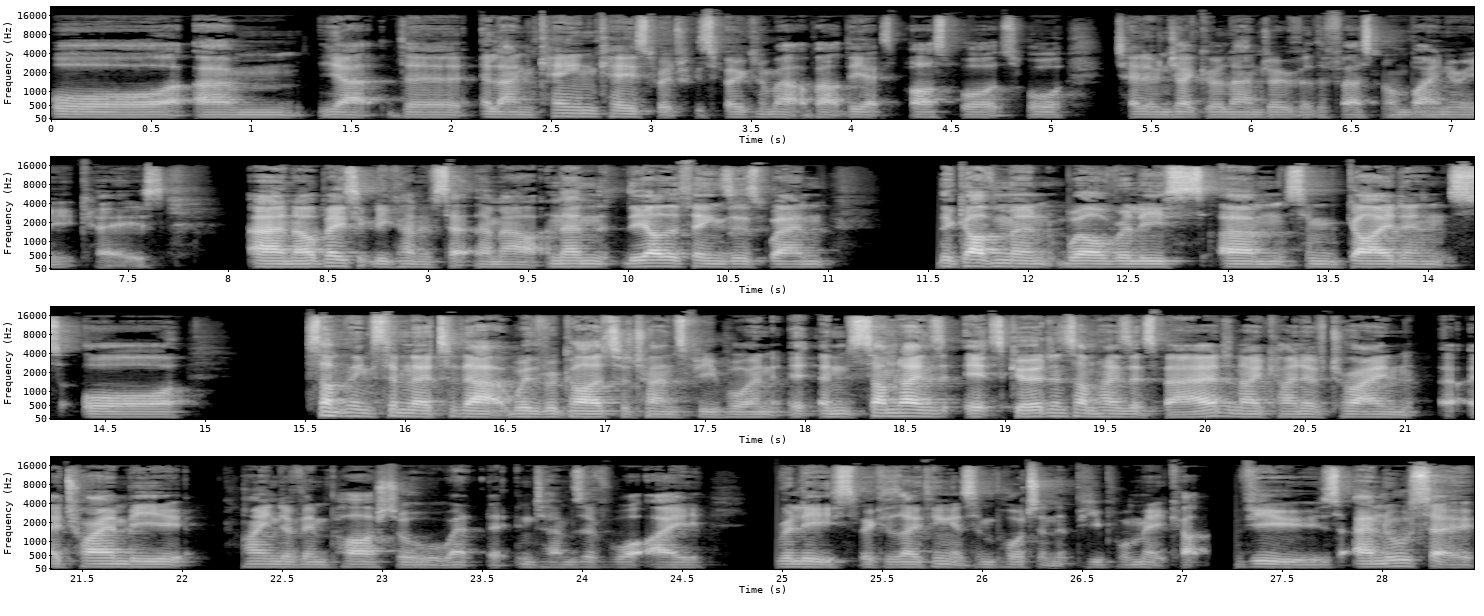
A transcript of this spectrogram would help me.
or um, yeah, the Elan-Cane case, which we've spoken about about the X passports, or Taylor and Jaguar Land Rover, the first non-binary case. And I'll basically kind of set them out. And then the other things is when the government will release um, some guidance or something similar to that with regards to trans people and and sometimes it's good and sometimes it's bad and i kind of try and i try and be kind of impartial in terms of what i release because i think it's important that people make up views and also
